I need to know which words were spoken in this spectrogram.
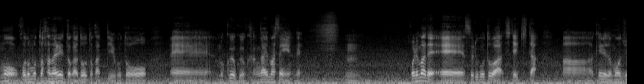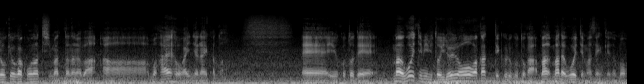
もう子供と離れるとかどうとかっていうことを、えー、もうくよくよ考えませんよね。うん。これまで、えー、することはしてきた。あけれども状況がこうなってしまったならばあもう早い方がいいんじゃないかと、えー、いうことで、まあ、動いてみるといろいろ分かってくることがままだ動いてませんけども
